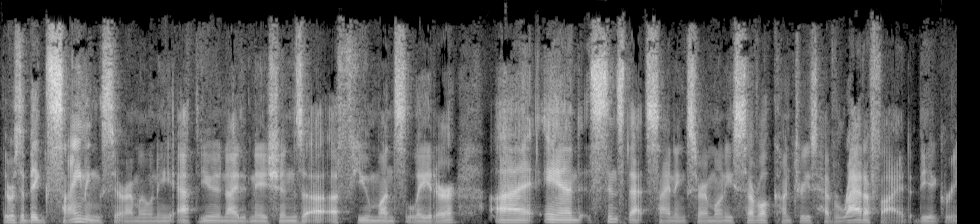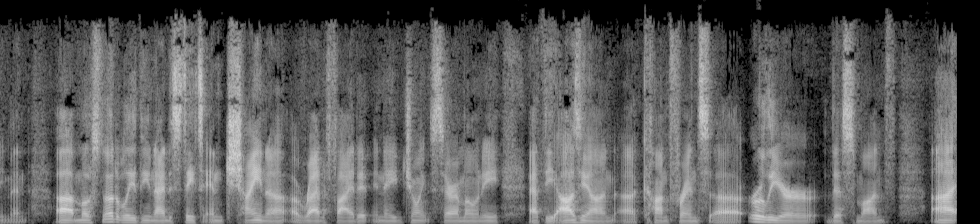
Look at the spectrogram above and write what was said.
There was a big signing ceremony at the United Nations uh, a few months later, uh, and since that signing ceremony, several countries have ratified the agreement. Uh, most notably, the United States and China uh, ratified it in a joint ceremony at the ASEAN uh, conference earlier this month. Uh,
